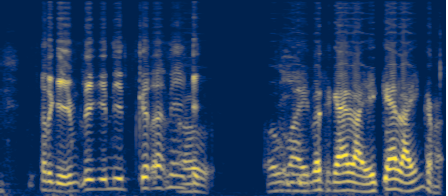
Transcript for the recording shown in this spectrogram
අර ගේම්ප්ලේ එකේදී ඒත් කරන්නේ ඒක. ඔව් ඔව් මම ඊට පස්සේ කෑලා ඒක කෑලා අයින් කරා.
